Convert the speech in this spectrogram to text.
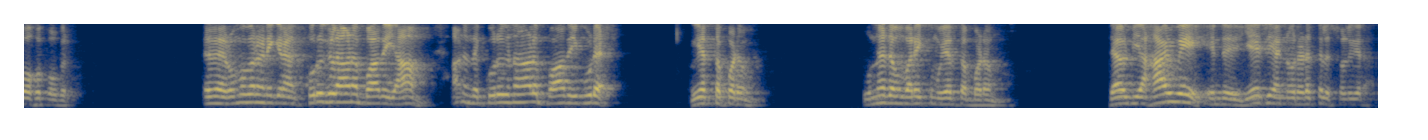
போக போகிறது. இதை ரொம்ப பேர் நினைக்கிறாங்க குறுகலான பாதை ஆம். ஆனா இந்த குறுகலான பாதை கூட உயர்த்தப்படும். உன்னதம் வரைக்கும் உயர்த்தப்படும். தேர் பி ஹைவே என்று ஏசி இன்னொரு இடத்துல சொல்கிறார்.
